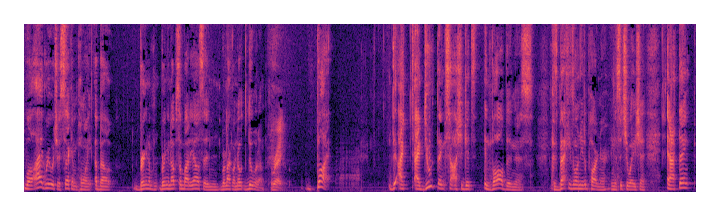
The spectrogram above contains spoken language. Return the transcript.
well, I agree with your second point about bringing up bringing up somebody else, and we're not going to know what to do with them. right, But I I do think Sasha gets involved in this because Becky's going to need a partner in the situation, and I think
